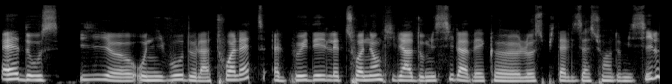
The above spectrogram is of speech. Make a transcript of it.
aide aussi euh, au niveau de la toilette. Elle peut aider l'aide-soignant qui vient à domicile avec euh, l'hospitalisation à domicile.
